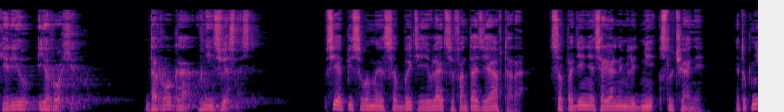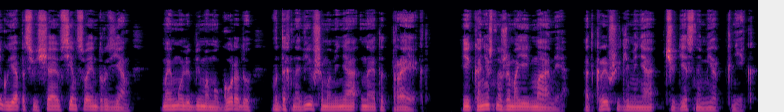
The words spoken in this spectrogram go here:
Кирилл Ерохин. Дорога в неизвестность. Все описываемые события являются фантазией автора. Совпадения с реальными людьми случайны. Эту книгу я посвящаю всем своим друзьям, моему любимому городу, вдохновившему меня на этот проект. И, конечно же, моей маме, открывшей для меня чудесный мир книг.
